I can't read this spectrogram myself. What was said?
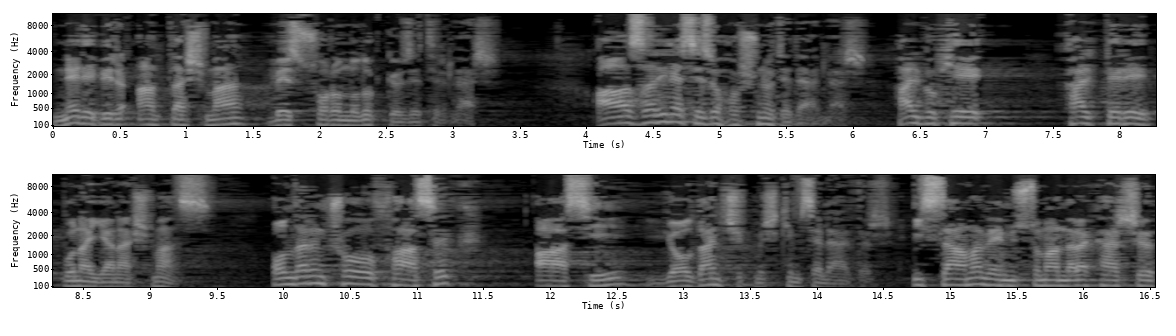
ne de bir antlaşma ve sorumluluk gözetirler. Ağızlarıyla sizi hoşnut ederler. Halbuki kalpleri buna yanaşmaz. Onların çoğu fasık, asi, yoldan çıkmış kimselerdir. İslam'a ve Müslümanlara karşı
